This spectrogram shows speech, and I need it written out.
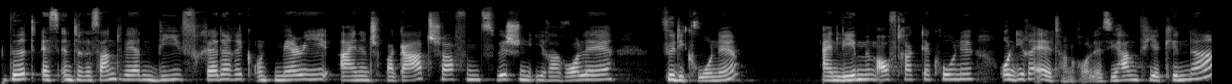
wird es interessant werden, wie Frederick und Mary einen Spagat schaffen zwischen ihrer Rolle für die Krone, ein Leben im Auftrag der Krone und ihrer Elternrolle. Sie haben vier Kinder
